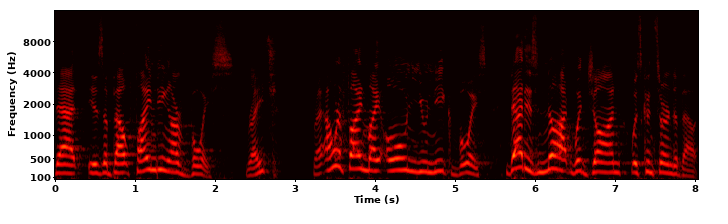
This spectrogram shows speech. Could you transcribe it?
that is about finding our voice, right? Right? I want to find my own unique voice. That is not what John was concerned about.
